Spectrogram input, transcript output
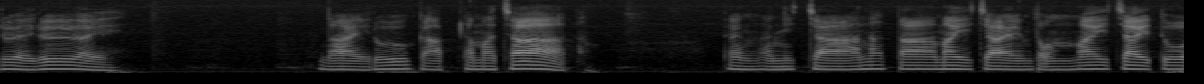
เรื่อยเรื่อยได้รู้กับธรรมชาติเป็นอนิจจานัตตาไม่ใจตนไม่ใจตัว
